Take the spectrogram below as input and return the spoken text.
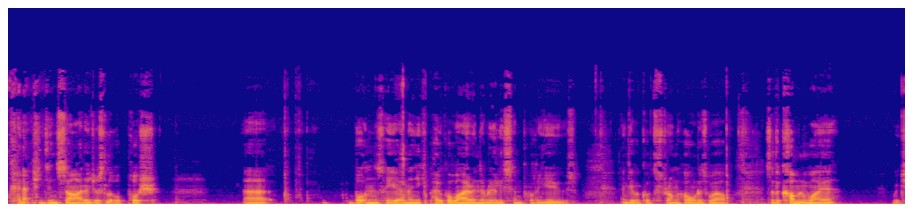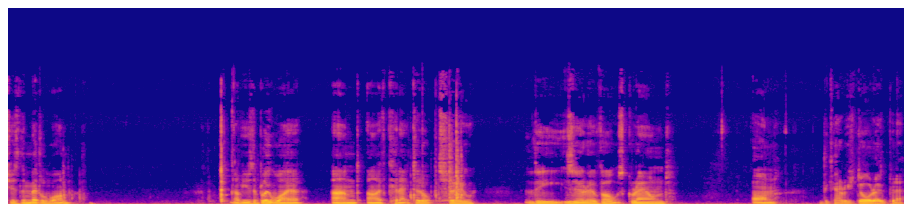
connections inside are just little push uh, buttons here and then you can poke a wire in. They're really simple to use and give a good strong hold as well. So the common wire, which is the middle one, I've used a blue wire and I've connected up to the zero volts ground on the garage door opener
